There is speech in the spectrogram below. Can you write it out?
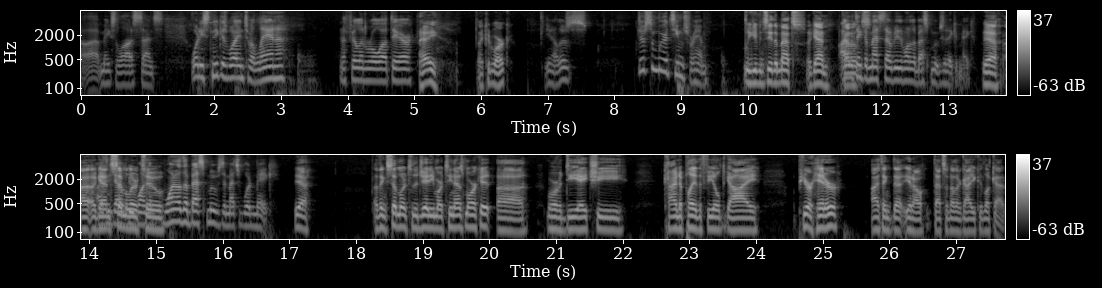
Uh, makes a lot of sense. Would he sneak his way into Atlanta in a fill-in role out there? Hey, that could work. You know, there's there's some weird teams for him. You can even see the Mets again. I would think the Mets that would be one of the best moves that they could make. Yeah, uh, again think that would be similar one to of the, one of the best moves the Mets would make. Yeah. I think similar to the JD Martinez market, uh, more of a DHE kind of play the field guy, pure hitter. I think that, you know, that's another guy you could look at.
